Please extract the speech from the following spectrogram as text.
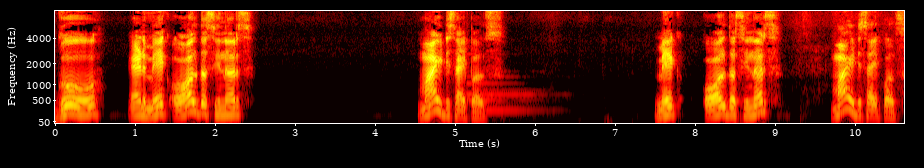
Go and make all the sinners my disciples. Make all the sinners my disciples.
